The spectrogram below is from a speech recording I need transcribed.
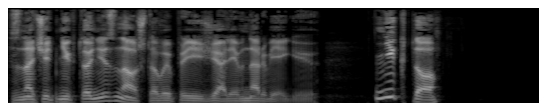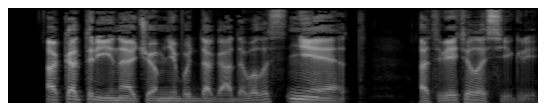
Значит, никто не знал, что вы приезжали в Норвегию? Никто. А Катрина о чем-нибудь догадывалась? Нет, ответила Сигри.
